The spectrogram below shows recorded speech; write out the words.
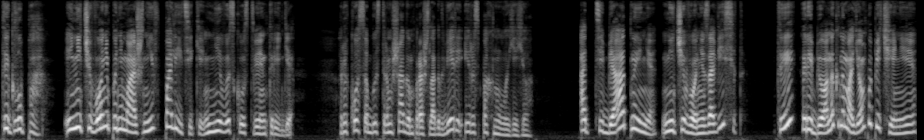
Ты глупа и ничего не понимаешь ни в политике, ни в искусстве интриги. Рыкоса быстрым шагом прошла к двери и распахнула ее. От тебя отныне ничего не зависит. Ты ребенок на моем попечении.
